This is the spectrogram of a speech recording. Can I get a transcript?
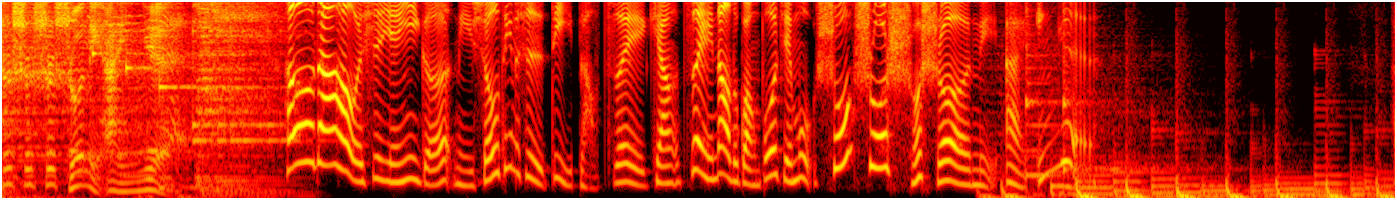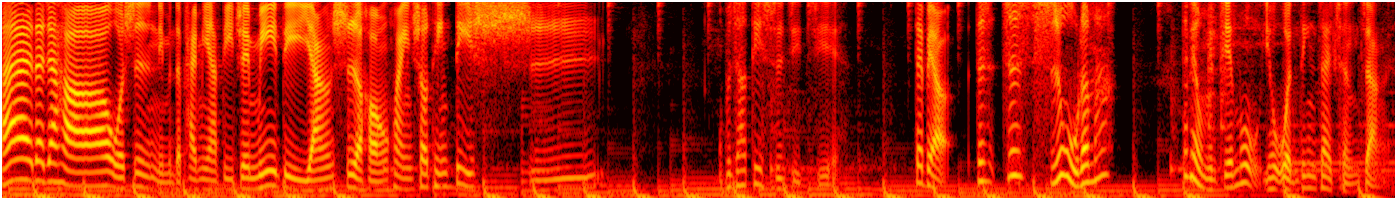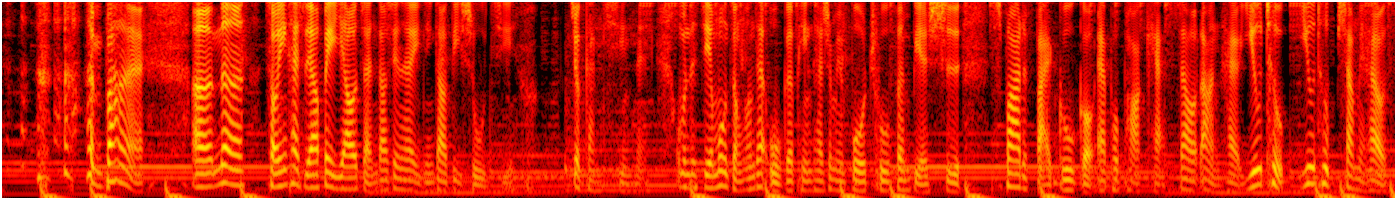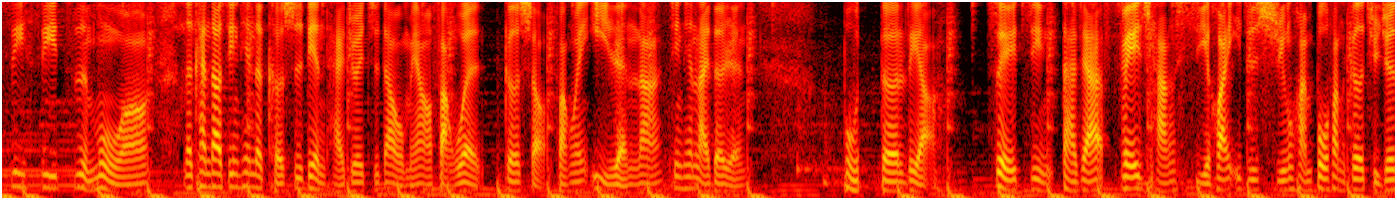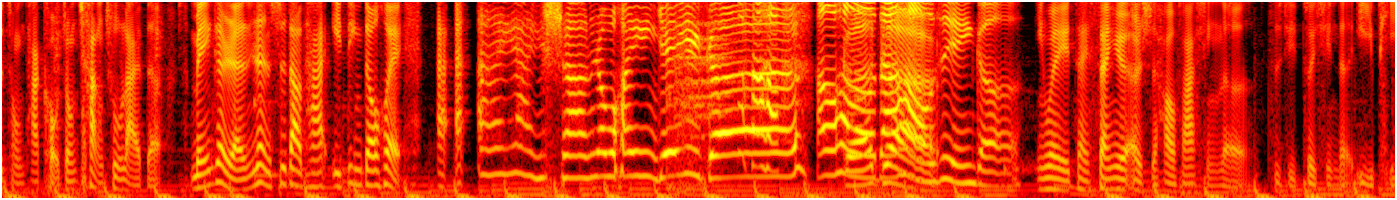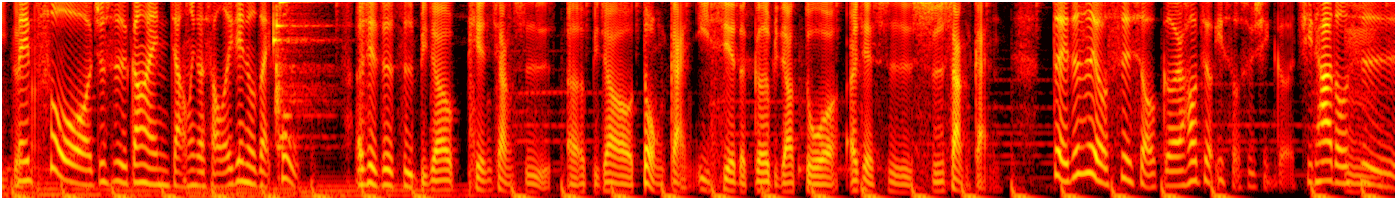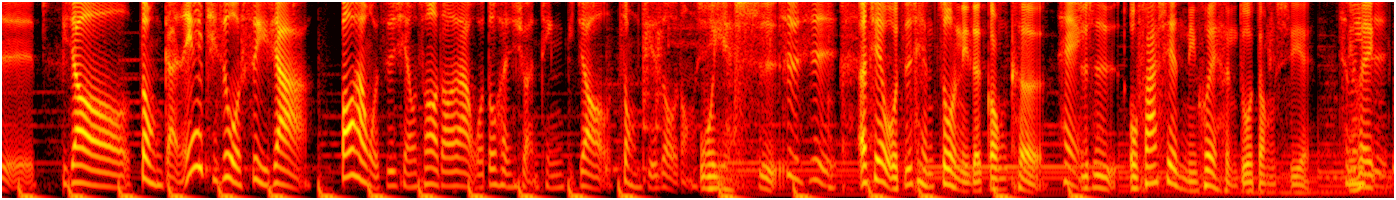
说说说说你爱音乐。Hello，大家好，我是严艺格，你收听的是地表最强最闹的广播节目，说说说说你爱音乐。嗨，大家好，我是你们的拍米亚 DJ MIDI 杨世宏，欢迎收听第十，我不知道第十几集，代表，但是这是十五了吗？代表我们节目有稳定在成长，很棒哎，呃，那从一开始要被腰斩到现在已经到第十五集，就甘心呢。我们的节目总共在五个平台上面播出，分别是 Spotify、Google、Apple Podcast、SoundOn，还有 YouTube。YouTube 上面还有 CC 字幕哦。那看到今天的可视电台，就会知道我们要访问歌手、访问艺人啦。今天来的人不得了。最近大家非常喜欢一直循环播放的歌曲，就是从他口中唱出来的。每一个人认识到他，一定都会爱爱爱爱上。让我们欢迎严艺格。Hello Hello，大家好，我是严艺格。因为在三月二十号发行了自己最新的 EP，没错，就是刚才你讲那个少了一件牛仔裤。而且这次比较偏向是呃比较动感一些的歌比较多，而且是时尚感。对，这是有四首歌，然后只有一首抒情歌，其他都是比较动感的。嗯、因为其实我试一下，包含我之前，我从小到大我都很喜欢听比较重节奏的东西。我也是，是不是？而且我之前做你的功课就是我发现你会很多东西。什么意思？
